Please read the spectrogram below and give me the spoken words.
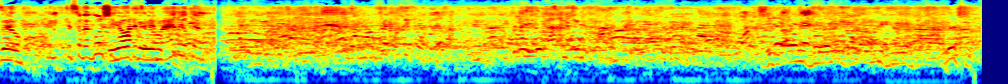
זהו. ת- תסובבו, יופי, שיקפוץ אצלם יופי. מהר יותר. issue.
